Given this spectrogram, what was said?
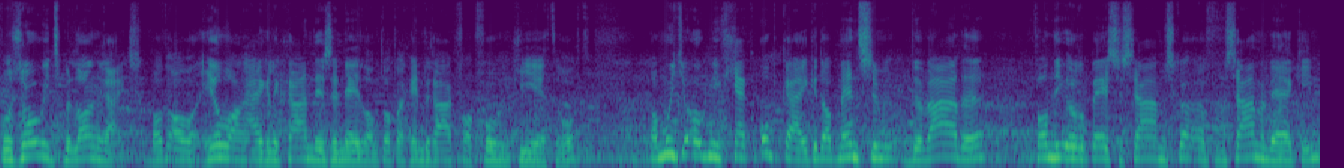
voor zoiets belangrijks, wat al heel lang eigenlijk gaande is in Nederland, dat er geen draagvlak voor gecreëerd wordt, dan moet je ook niet gek opkijken dat mensen de waarde van die Europese samenwerking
